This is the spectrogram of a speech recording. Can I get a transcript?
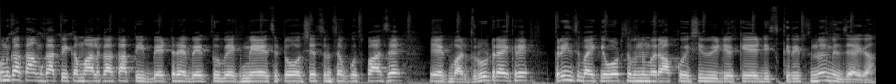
उनका काम काफ़ी कमाल का, काफ़ी बेटर है बैक टू बैक मैच टो सेशन सब कुछ पास है। एक बार ज़रूर ट्राई करें। प्रिंस भाई के व्हाट्सएप नंबर आपको इसी वीडियो के डिस्क्रिप्शन में मिल जाएगा।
